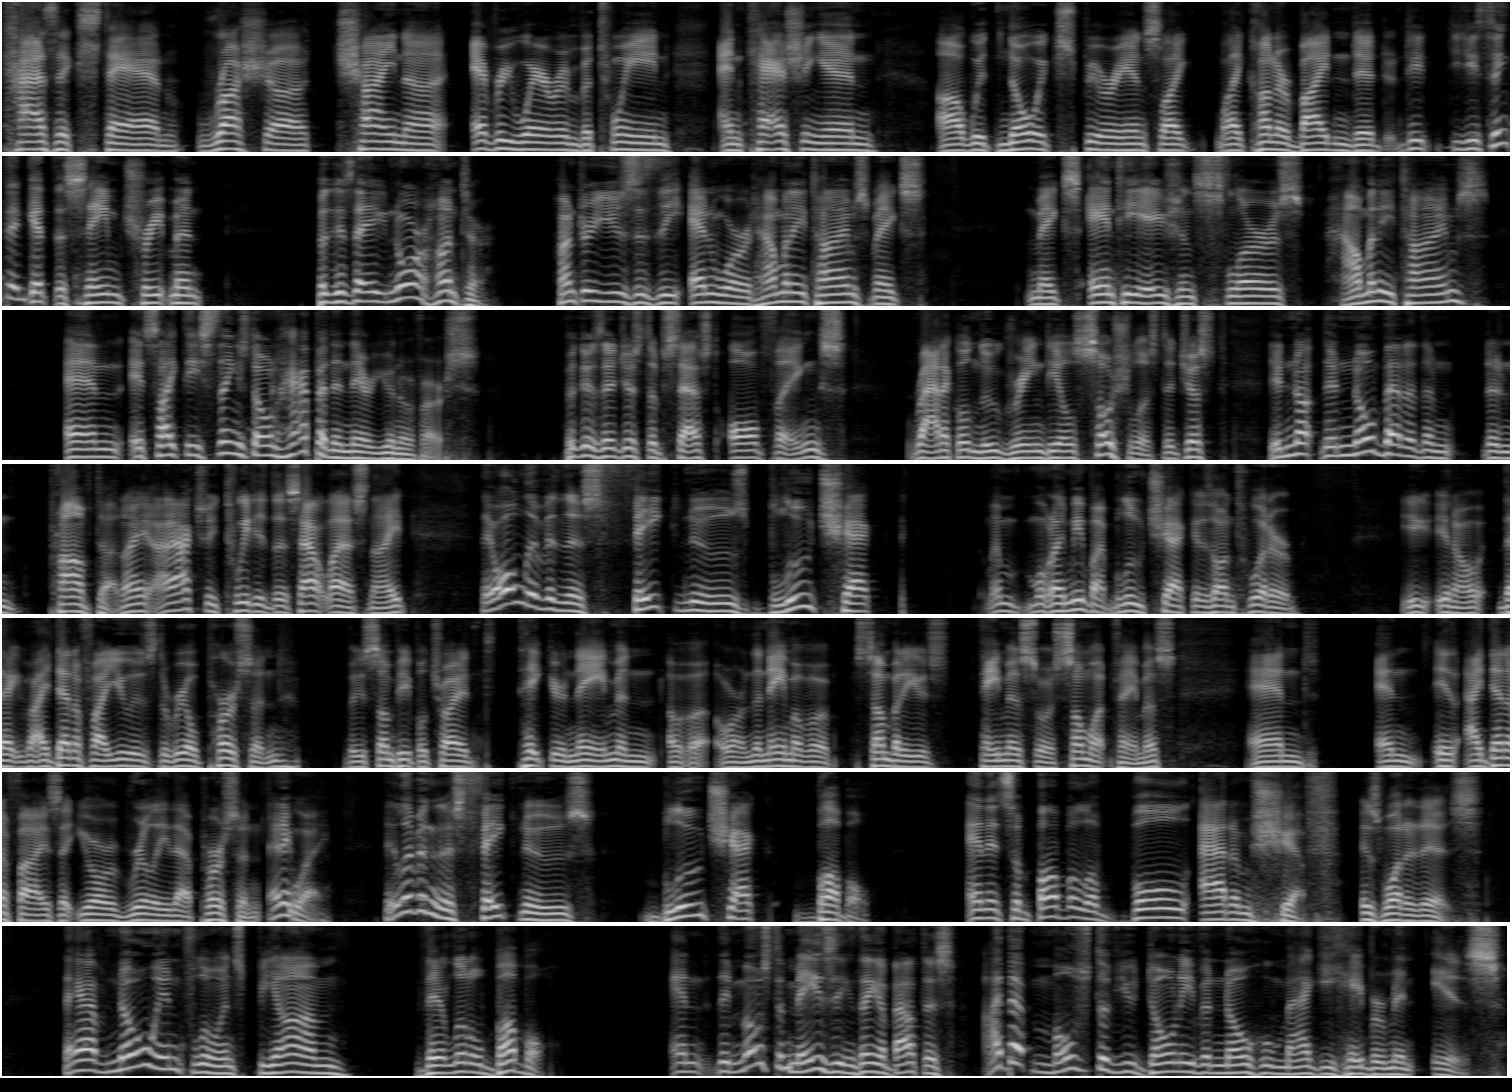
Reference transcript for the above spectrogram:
Kazakhstan, Russia, China, everywhere in between, and cashing in uh, with no experience like like Hunter Biden did, do, do you think they'd get the same treatment? Because they ignore Hunter. Hunter uses the N word how many times? Makes makes anti-Asian slurs how many times? And it's like these things don't happen in their universe because they're just obsessed all things radical new green deal socialist. They're just they're not they're no better than than Pravda. And I, I actually tweeted this out last night. They all live in this fake news blue check. What I mean by blue check is on Twitter. You, you know, they identify you as the real person because some people try to take your name and or the name of a somebody who's famous or somewhat famous, and and it identifies that you're really that person. Anyway, they live in this fake news blue check bubble, and it's a bubble of bull Adam Schiff is what it is. They have no influence beyond their little bubble. And the most amazing thing about this, I bet most of you don't even know who Maggie Haberman is.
